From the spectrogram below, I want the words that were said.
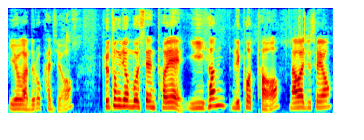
이어가도록 하죠. 교통정보센터의 이현 리포터 나와주세요.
